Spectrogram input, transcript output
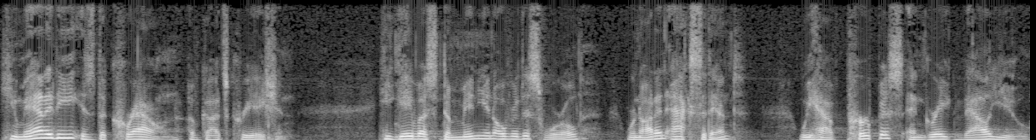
Humanity is the crown of God's creation. He gave us dominion over this world. We're not an accident. We have purpose and great value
